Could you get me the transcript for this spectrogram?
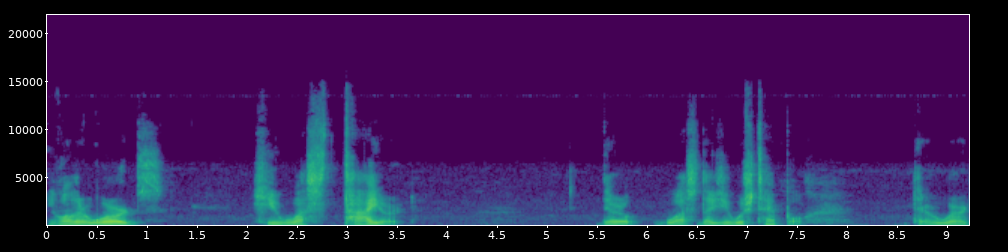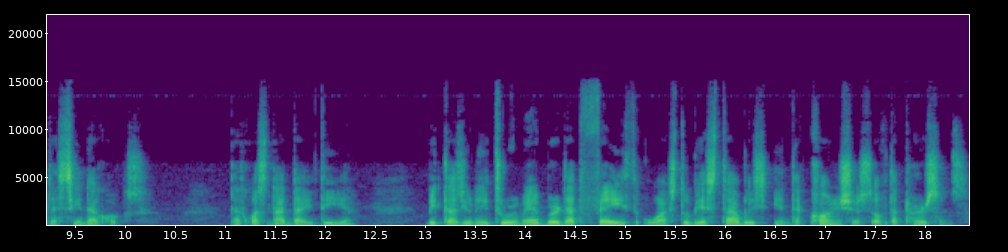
In other words, he was tired. There was the Jewish temple. There were the synagogues. That was not the idea, because you need to remember that faith was to be established in the conscience of the persons,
